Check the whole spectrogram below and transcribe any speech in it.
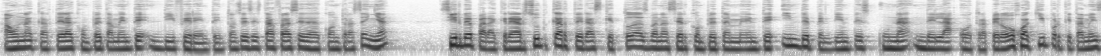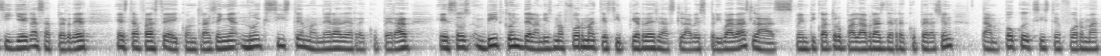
a una cartera completamente diferente. Entonces esta frase de contraseña sirve para crear subcarteras que todas van a ser completamente independientes una de la otra. Pero ojo aquí porque también si llegas a perder esta frase de contraseña, no existe manera de recuperar esos bitcoins de la misma forma que si pierdes las claves privadas, las 24 palabras de recuperación, tampoco existe forma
